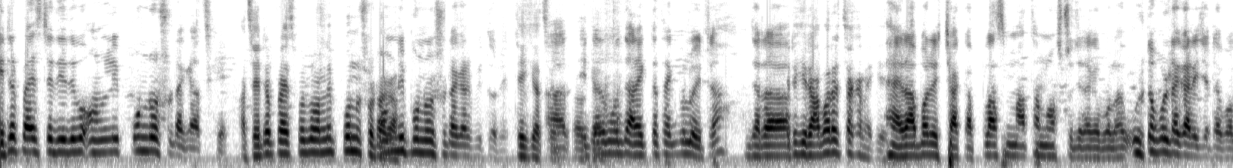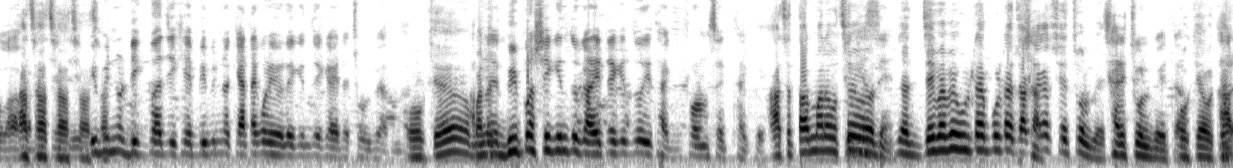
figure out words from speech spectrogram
এটার প্রাইসটা দিয়ে দেবো অনলি পনেরোশো টাকা আজকে। আচ্ছা এটার প্রাইস পড়বে অনলি 1500 টাকা? অনলি পনেরোশো টাকার ভিতরে। ঠিক আছে আর এটার মধ্যে আরেকটা থাকবে এটা। যারা এটা কি রাবারের চাকা নাকি? হ্যাঁ রাবারের চাকা প্লাস মাথা নষ্ট যেটাকে বলা হয় উল্টা পাল্টা গাড়ি যেটা বলা হয়। আচ্ছা, আচ্ছা, আচ্ছা, আচ্ছা। বিভিন্ন ডিগবাজি খেয়ে বিভিন্ন ক্যাটাগরি হলে কিন্তু এই গাড়িটা চলবে আপনার। ওকে মানে দুই পাশে কিন্তু গাড়িটা কিন্তু ই থাকবে ফ্রন্ট সাইড থাকবে। আচ্ছা তার মানে হচ্ছে যেভাবে উল্টায় পুল্টায় যাক না আচ্ছা। সে চলবে। সারি চলবে এটা। ওকে ওকে আর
